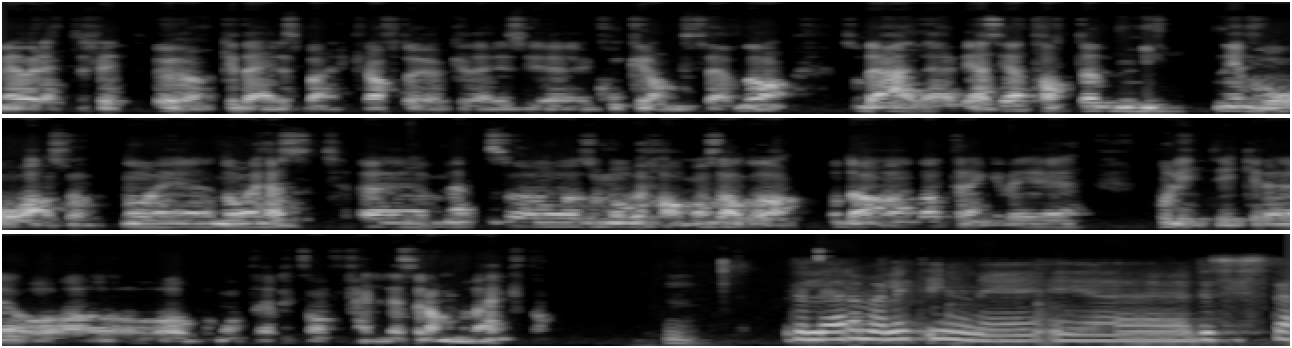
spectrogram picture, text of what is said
med å rett og slett øke deres bærekraft og øke deres eh, konkurranseevne. Så det er, vil jeg si, har tatt et nytt nivå altså, nå, i, nå i høst. Eh, men så, så, må vi ha med oss alle. Da. Og da, da trenger vi politikere og, og, på en måte litt sånn felles rammeverk. Da. Mm. Det leder meg litt inn i, i, det siste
